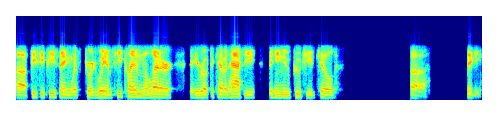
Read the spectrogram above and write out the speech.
uh, PCP thing with George Williams, he claimed in a letter that he wrote to Kevin Hackie that he knew Poochie had killed uh, Biggie.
